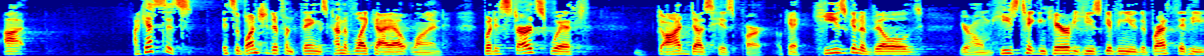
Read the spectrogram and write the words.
Uh, I guess it's it's a bunch of different things, kind of like I outlined, but it starts with God does his part. Okay? He's going to build your home. He's taking care of you. He's giving you the breath that he,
